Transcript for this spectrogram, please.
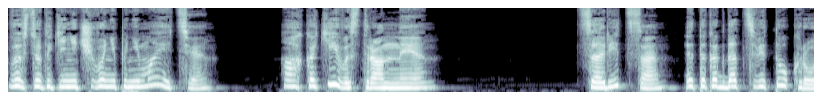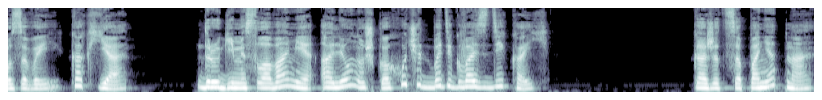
Вы все-таки ничего не понимаете?» «Ах, какие вы странные!» «Царица — это когда цветок розовый, как я. Другими словами, Аленушка хочет быть гвоздикой». «Кажется, понятно?»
